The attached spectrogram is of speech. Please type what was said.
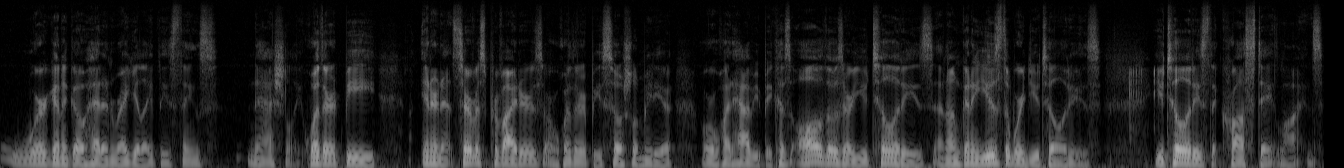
We're going to go ahead and regulate these things nationally, whether it be internet service providers or whether it be social media or what have you, because all of those are utilities, and I'm going to use the word utilities, utilities that cross state lines.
